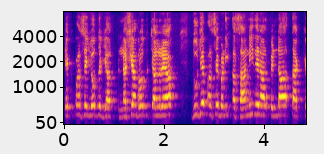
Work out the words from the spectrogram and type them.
ਇੱਕ ਪਾਸੇ ਯੁੱਧ ਜ- ਨਸ਼ਿਆਂ ਵਿਰੁੱਧ ਚੱਲ ਰਿਹਾ, ਦੂਜੇ ਪਾਸੇ ਬੜੀ ਆਸਾਨੀ ਦੇ ਨਾਲ ਪਿੰਡਾਂ ਤੱਕ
